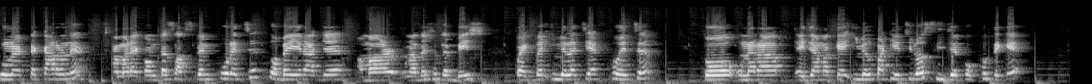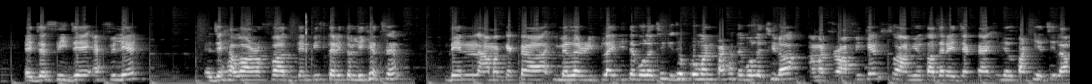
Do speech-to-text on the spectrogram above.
কোনো একটা কারণে আমার অ্যাকাউন্টটা সাসপেন্ড করেছে। তবে এর আগে আমার ওনাদের সাথে বেশ কয়েকবার ইমেলে চ্যাট হয়েছে। তো ওনারা এই যে আমাকে ইমেল পাঠিয়েছিল সিজের পক্ষ থেকে, এই যে সিজে অ্যাফিলিয়েট যে হ্যালো আরাফাত দেন বিস্তারিত লিখেছে। দেন আমাকে একটা ইমেলের রিপ্লাই দিতে বলেছে, কিছু প্রমাণ পাঠাতে বলেছিল আমার ট্রাফিকের সো আমিও তাদের এই যে একটা ইমেল পাঠিয়েছিলাম।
